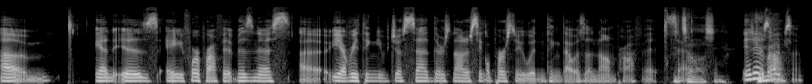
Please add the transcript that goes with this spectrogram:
um, and is a for-profit business, uh, everything you've just said, there's not a single person who wouldn't think that was a nonprofit. So It's awesome. It can is I, awesome.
